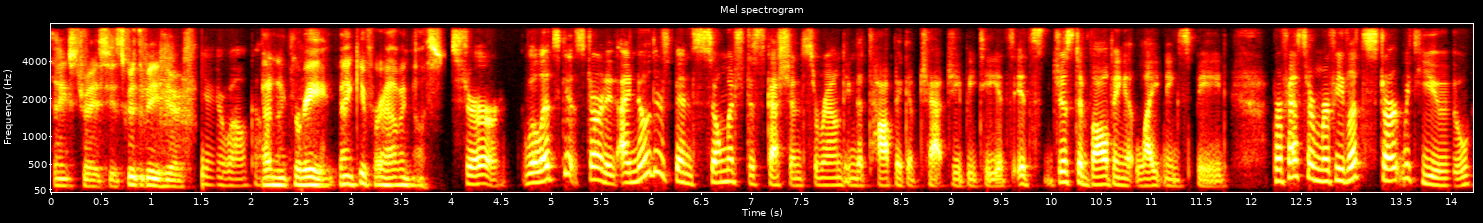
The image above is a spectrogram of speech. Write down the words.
Thanks, Tracy. It's good to be here. You're welcome. I agree. Thank you for having us. Sure. Well, let's get started. I know there's been so much discussion surrounding the topic of ChatGPT. It's it's just evolving at lightning speed. Professor Murphy, let's start with you.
